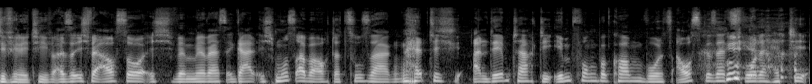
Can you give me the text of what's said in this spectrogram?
Definitiv. Also ich wäre auch so, ich, wär- mir wäre es egal. Ich muss aber auch dazu sagen, hätte ich an dem Tag die Impfung bekommen, wo es ausgesetzt wurde, hätte ich,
